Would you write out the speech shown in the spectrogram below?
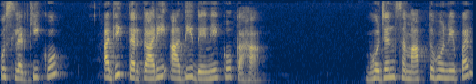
उस लड़की को अधिक तरकारी आदि देने को कहा। भोजन समाप्त होने पर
